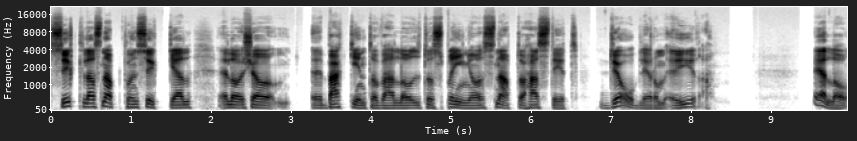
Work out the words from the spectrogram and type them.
cyklar snabbt på en cykel eller kör eh, backintervaller, ute och springer snabbt och hastigt, då blir de yra. Eller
